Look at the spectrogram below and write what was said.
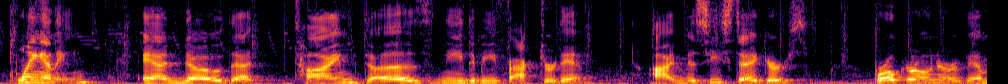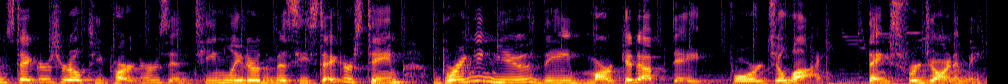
planning and know that time does need to be factored in. I'm Missy Stagers, broker owner of M. Stagers Realty Partners and team leader of the Missy Stagers team, bringing you the market update for July. Thanks for joining me.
